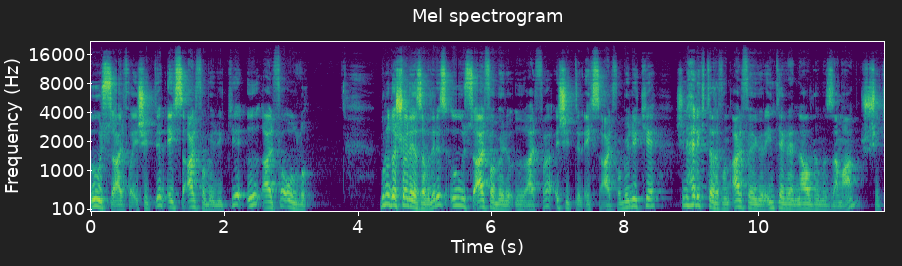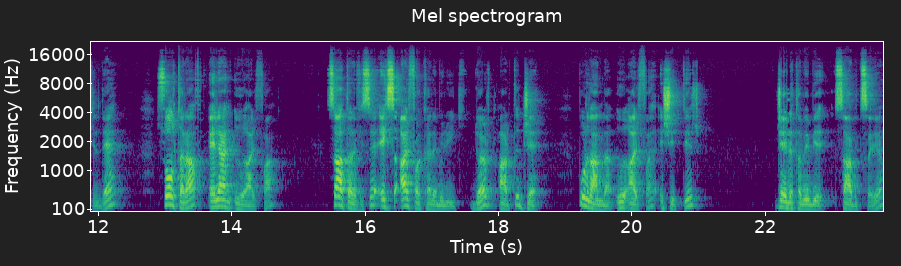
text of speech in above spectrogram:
I üssü alfa eşittir. Eksi alfa bölü 2 I alfa oldu. Bunu da şöyle yazabiliriz. I üssü alfa bölü I alfa eşittir. Eksi alfa bölü 2. Şimdi her iki tarafın alfaya göre integralini aldığımız zaman şu şekilde. Sol taraf ln I alfa. Sağ taraf ise eksi alfa kare bölü 2, 4 artı c. Buradan da I alfa eşittir. C de tabii bir sabit sayı.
